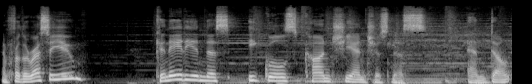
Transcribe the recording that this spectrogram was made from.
And for the rest of you, Canadianness equals conscientiousness. And don't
